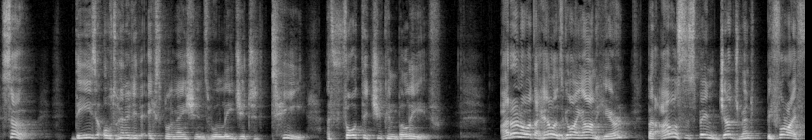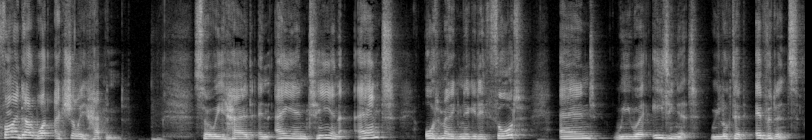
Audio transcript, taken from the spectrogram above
So, these alternative explanations will lead you to T, a thought that you can believe. I don't know what the hell is going on here, but I will suspend judgment before I find out what actually happened. So we had an ANT, an ant, automatic negative thought, and we were eating it. We looked at evidence,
